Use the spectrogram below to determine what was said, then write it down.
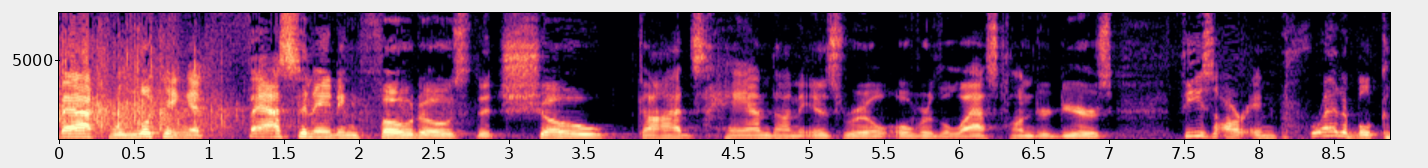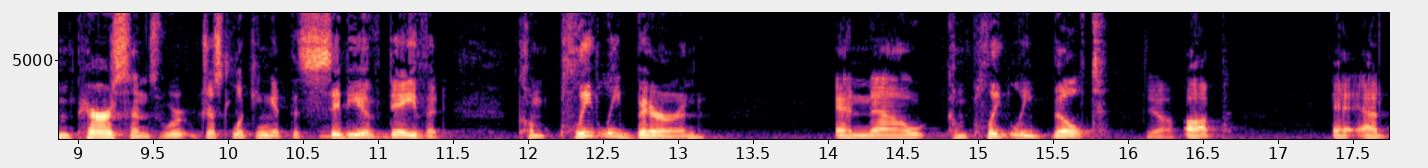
back. We're looking at fascinating photos that show God's hand on Israel over the last hundred years. These are incredible comparisons. We're just looking at the city of David, completely barren, and now completely built Yeah. up. A- And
